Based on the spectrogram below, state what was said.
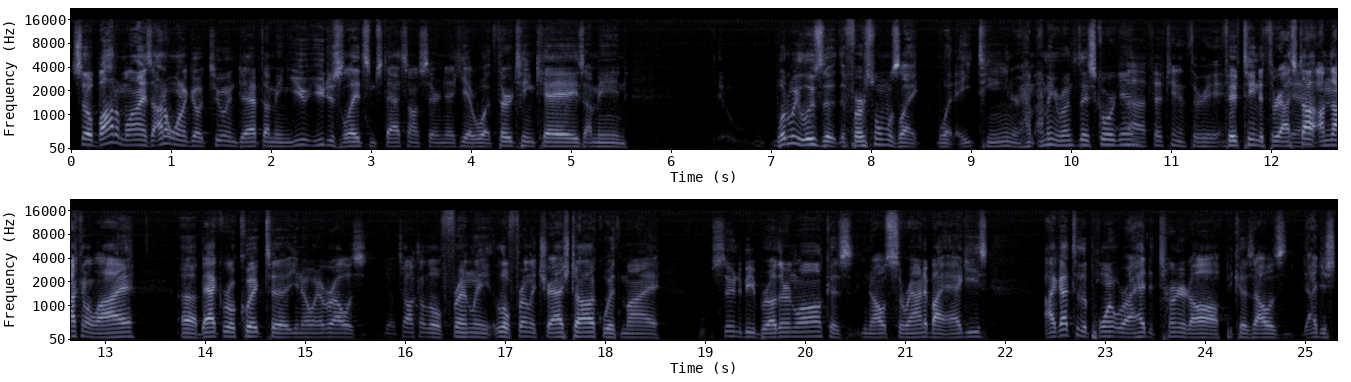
So bottom line is, I don't want to go too in depth. I mean, you you just laid some stats on us there, Nick. He had what 13 Ks. I mean, what did we lose? The the first one was like what 18 or how, how many runs did they score again? Uh, Fifteen and three. 15 to 3 i Yeah. stopped i'm not gonna lie uh, back real quick to you know whenever i was you know talking a little friendly a little friendly trash talk with my soon to be brother-in-law because you know i was surrounded by aggies i got to the point where i had to turn it off because i was i just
